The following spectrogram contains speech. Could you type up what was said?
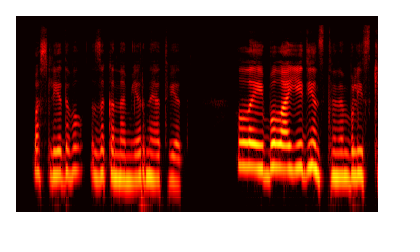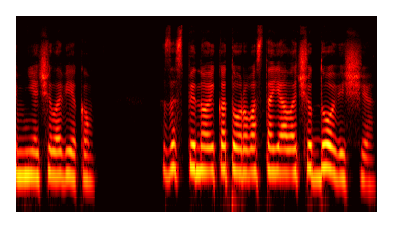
— последовал закономерный ответ. Лэй была единственным близким мне человеком, за спиной которого стояло чудовище.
